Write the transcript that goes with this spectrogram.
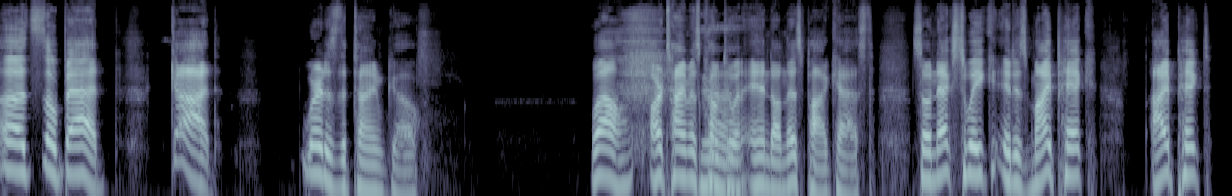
uh, it's so bad. God, where does the time go? Well, our time has come to an end on this podcast. So next week it is my pick. I picked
